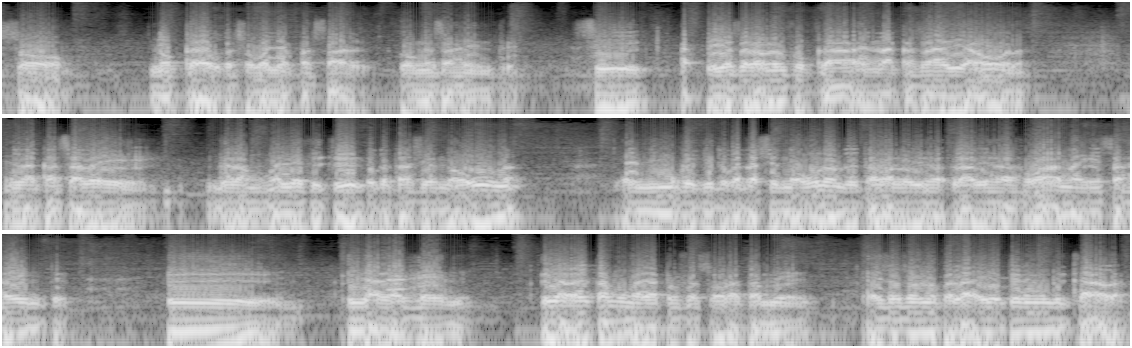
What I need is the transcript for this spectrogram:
Eso, no creo que eso vaya a pasar con esa gente. Si ellos se van a enfocar en la casa de ahora, en la casa de, de la mujer de Kikito que está haciendo una, el mismo Kikito que está haciendo una, donde estaba la vieja Juana y esa gente, y, la de gente la de esta mujer profesora también. Eso es lo que la ellos tienen ubicada.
